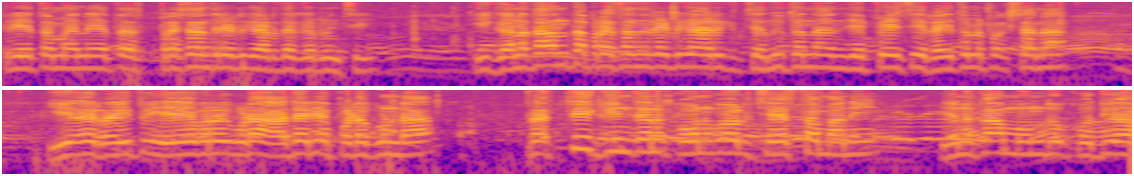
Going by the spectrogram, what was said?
ప్రియతమ నేత ప్రశాంత్ రెడ్డి గారి దగ్గర నుంచి. ఈ ఘనత అంతా ప్రశాంత్ రెడ్డి గారికి చెందుతుందని చెప్పేసి రైతుల పక్షాన ఏ రైతు ఎవరు కూడా ఆధార్యపడకుండా ప్రతి గింజను కొనుగోలు చేస్తామని వెనుక ముందు కొద్దిగా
